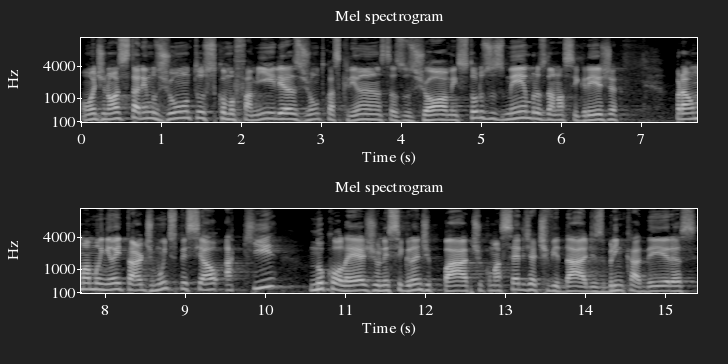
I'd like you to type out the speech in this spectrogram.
onde nós estaremos juntos como famílias, junto com as crianças, os jovens, todos os membros da nossa igreja, para uma manhã e tarde muito especial aqui no colégio, nesse grande pátio, com uma série de atividades, brincadeiras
